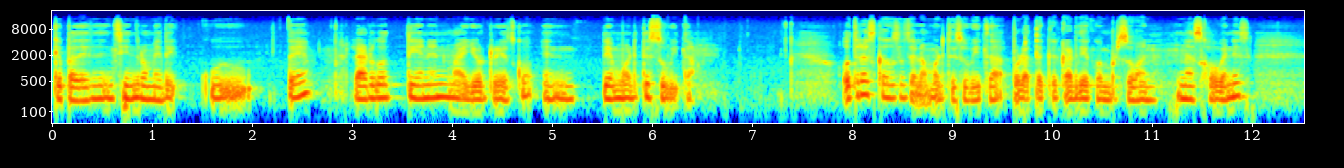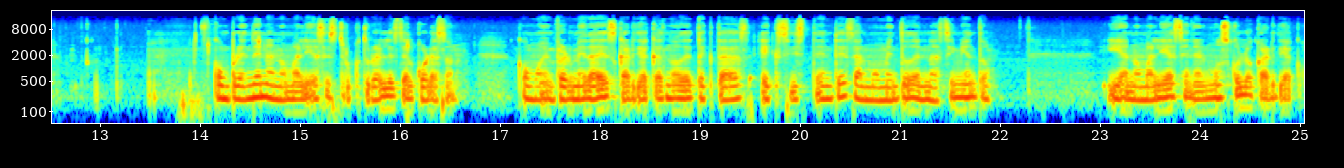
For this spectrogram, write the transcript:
que padecen síndrome de QT largo tienen mayor riesgo de muerte súbita. Otras causas de la muerte súbita por ataque cardíaco en personas jóvenes comprenden anomalías estructurales del corazón como enfermedades cardíacas no detectadas existentes al momento del nacimiento y anomalías en el músculo cardíaco.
